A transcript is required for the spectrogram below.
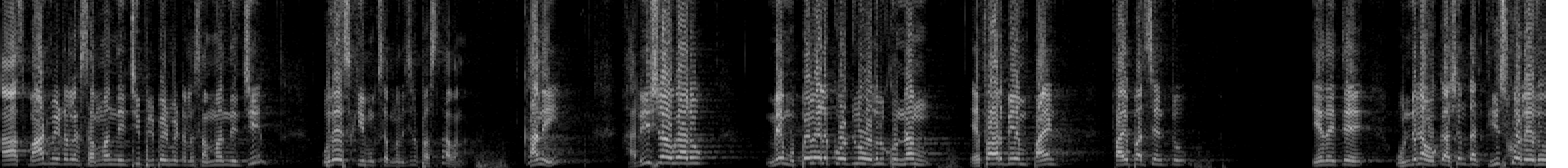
ఆ స్మార్ట్ మీటర్లకు సంబంధించి ప్రీపెయిడ్ మీటర్లకు సంబంధించి ఉదయ్ స్కీమ్కి సంబంధించిన ప్రస్తావన. కానీ హరీష్ రావు గారు మేము ముప్పై వేల కోట్లు వదులుకున్నాం ఎఫ్ఆర్బిఎం పాయింట్ ఫైవ్ పర్సెంట్ ఏదైతే ఉండిన అవకాశం దాన్ని తీసుకోలేదు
